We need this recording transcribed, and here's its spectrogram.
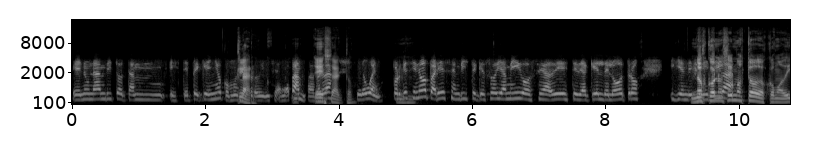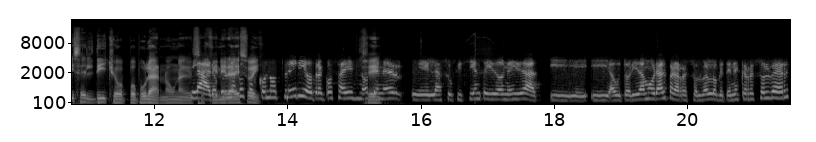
en un ámbito tan este, pequeño como es la provincia de La Pampa, ¿verdad? Exacto. Pero bueno, porque si no aparecen, viste, que soy amigo, o sea, de este, de aquel, del otro, y en Nos conocemos todos, como dice el dicho popular, ¿no? Una, claro, una cosa es conocer y otra cosa es no tener eh, la suficiente idoneidad y, y autoridad moral para resolver lo que tenés que resolver,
